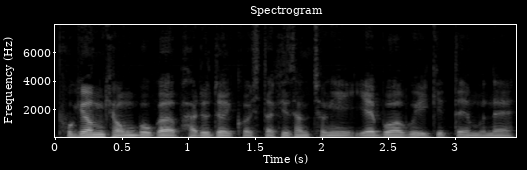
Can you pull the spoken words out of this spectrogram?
폭염 경보가 발효될 것이다 기상청이 예보하고 있기 때문에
